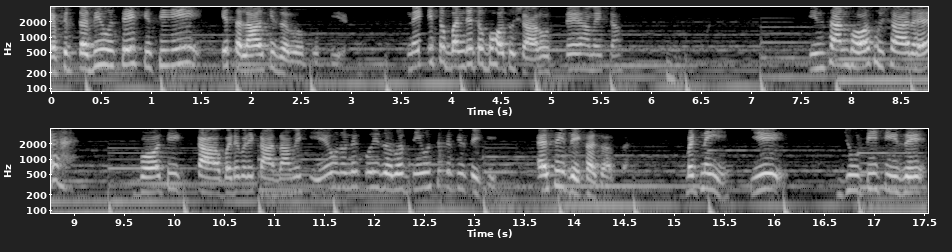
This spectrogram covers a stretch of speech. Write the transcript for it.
या फिर तभी उसे किसी के सलाह की ज़रूरत होती है। नहीं तो बंदे तो बहुत होशियार होते हैं हमेशा। इंसान बहुत होशियार है बहुत ही का, बड़े बड़े कारनामे किए उन्होंने कोई ज़रूरत नहीं उसे किसी की। ऐसे ही देखा जाता है। बट नहीं ये झूठी चीज़ें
